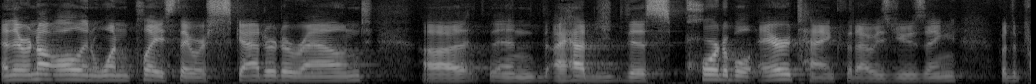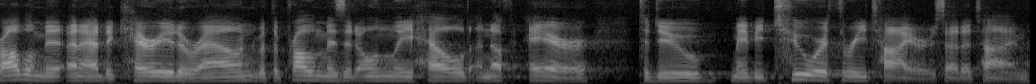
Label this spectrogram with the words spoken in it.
And they were not all in one place, they were scattered around. Uh, and I had this portable air tank that I was using, but the problem is, and I had to carry it around, but the problem is it only held enough air to do maybe two or three tires at a time.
